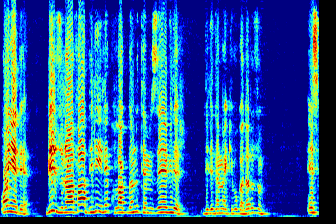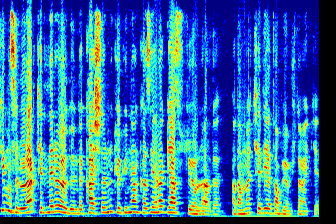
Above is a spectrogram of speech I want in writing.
17. Bir zürafa diliyle kulaklarını temizleyebilir. Dili demek ki bu kadar uzun. Eski Mısırlılar kedileri öldüğünde kaşlarını kökünden kazıyarak yas tutuyorlardı. Adamlar kediye tapıyormuş demek ki.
